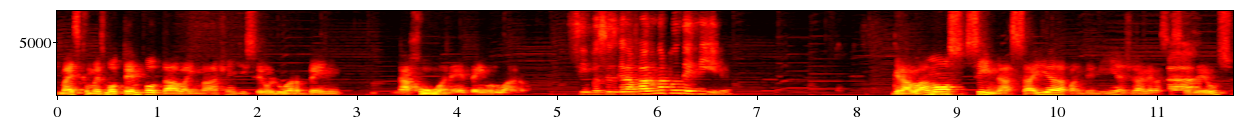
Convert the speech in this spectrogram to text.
mas que ao mesmo tempo dava a imagem de ser um lugar bem na rua, né? Bem urbano. sim, vocês gravaram na pandemia. Gravamos, sim, na saída da pandemia já, graças a Deus.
